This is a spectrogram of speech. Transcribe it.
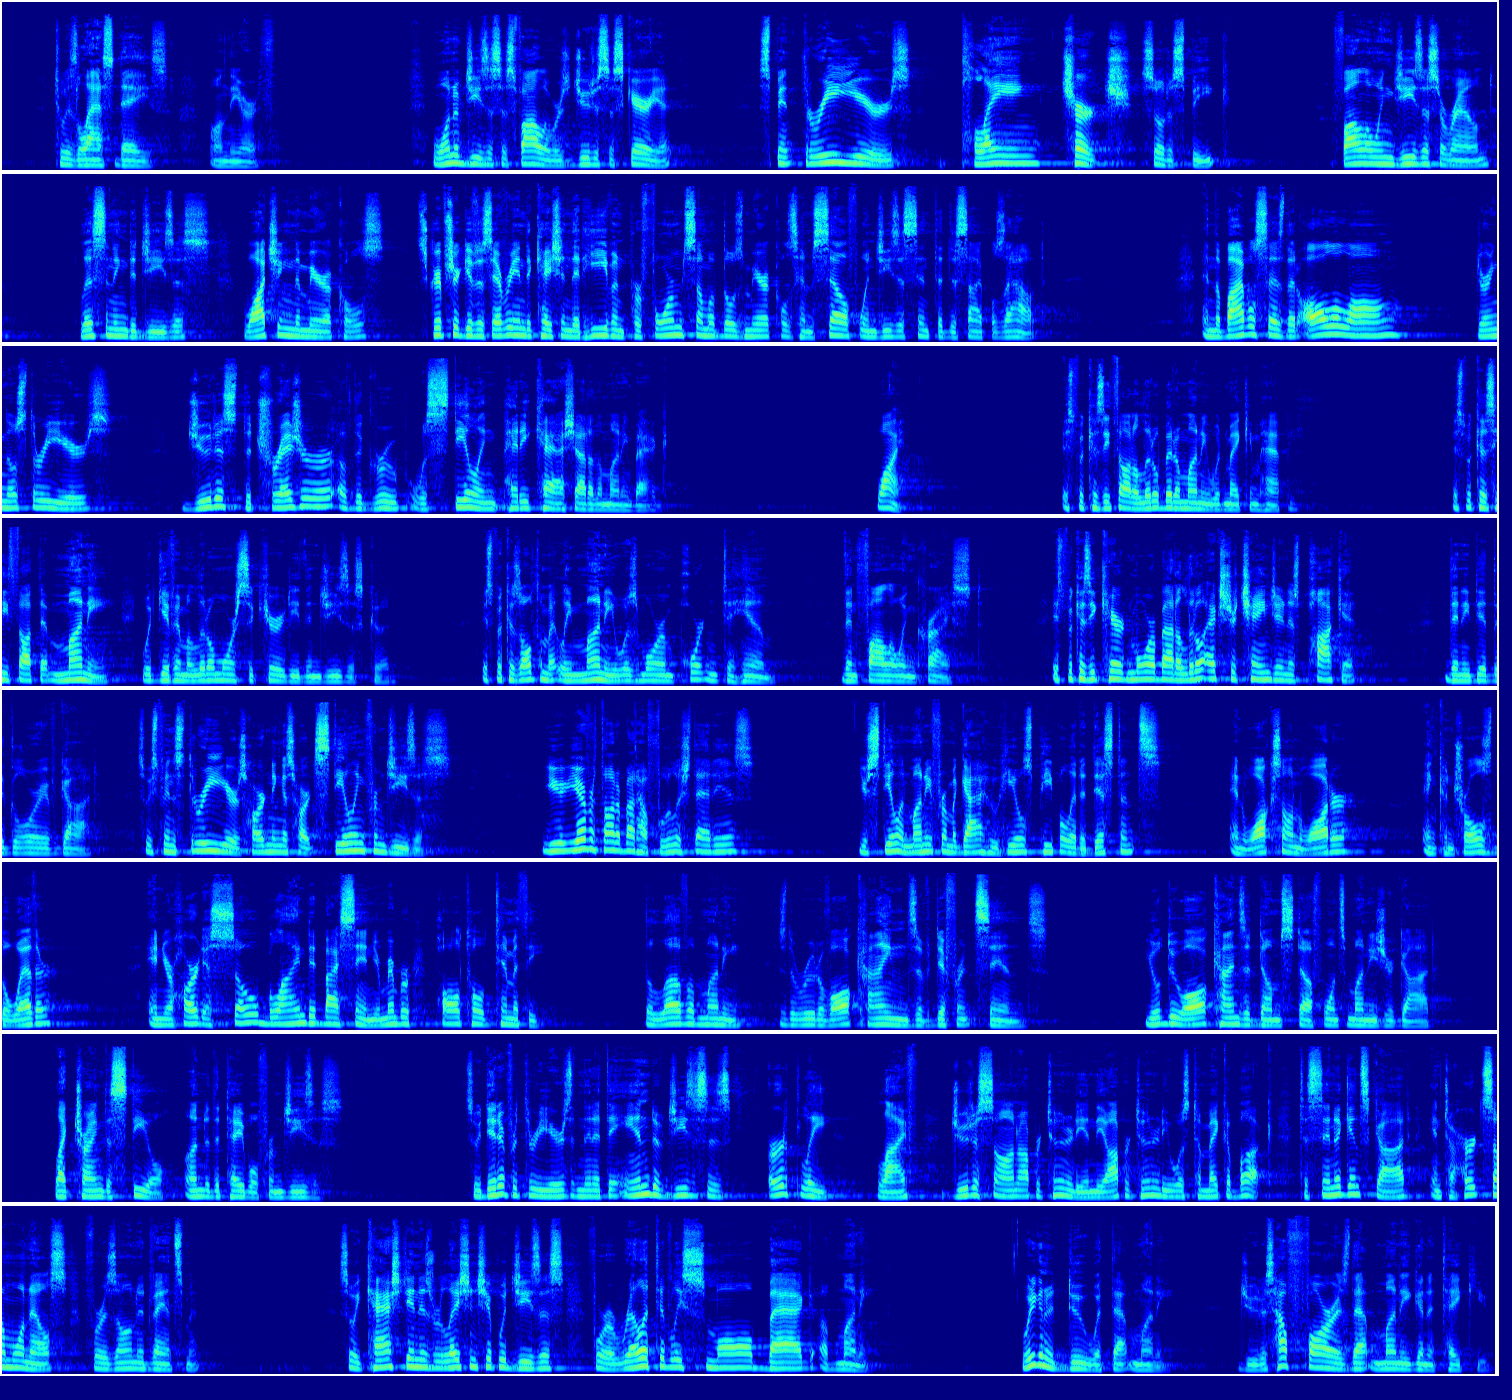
to his last days on the earth one of Jesus' followers, Judas Iscariot, spent three years playing church, so to speak, following Jesus around, listening to Jesus, watching the miracles, Scripture gives us every indication that he even performed some of those miracles himself when Jesus sent the disciples out. And the Bible says that all along during those three years, Judas, the treasurer of the group, was stealing petty cash out of the money bag. Why? It's because he thought a little bit of money would make him happy. It's because he thought that money would give him a little more security than Jesus could. It's because ultimately money was more important to him than following Christ. It's because he cared more about a little extra change in his pocket than he did the glory of God. So he spends three years hardening his heart, stealing from Jesus. You, you ever thought about how foolish that is? You're stealing money from a guy who heals people at a distance and walks on water and controls the weather, and your heart is so blinded by sin. You remember Paul told Timothy, the love of money is the root of all kinds of different sins. You'll do all kinds of dumb stuff once money's your God like trying to steal under the table from Jesus. So he did it for three years, and then at the end of Jesus' earthly life, Judas saw an opportunity, and the opportunity was to make a buck, to sin against God, and to hurt someone else for his own advancement. So he cashed in his relationship with Jesus for a relatively small bag of money. What are you going to do with that money, Judas? How far is that money going to take you?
